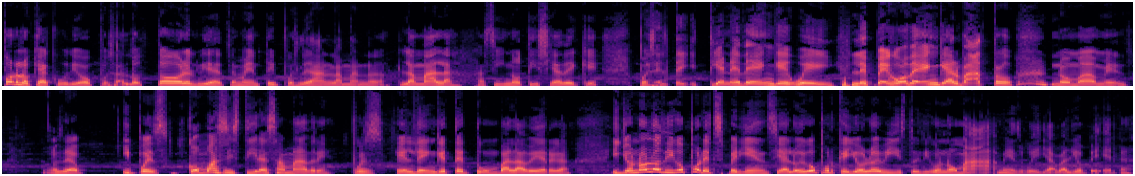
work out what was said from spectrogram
por lo que acudió pues al doctor evidentemente y pues le dan la mala, la mala así noticia de que pues él tiene dengue, güey. Le pegó dengue al vato. No mames. O sea, y pues cómo asistir a esa madre? Pues el dengue te tumba la verga. Y yo no lo digo por experiencia, lo digo porque yo lo he visto y digo, no mames, güey, ya valió verga.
